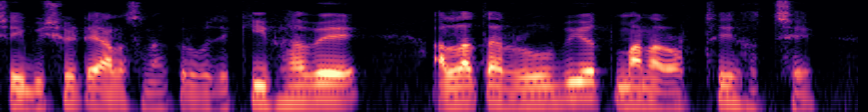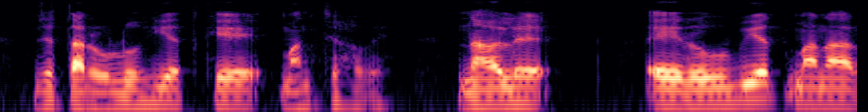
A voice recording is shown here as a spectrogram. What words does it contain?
সেই বিষয়টাই আলোচনা করব যে কীভাবে আল্লাহ তার রুবিয়ত মানার অর্থই হচ্ছে যে তার উলুহিয়তকে মানতে হবে। না হলে এই রুবিয়ত মানার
